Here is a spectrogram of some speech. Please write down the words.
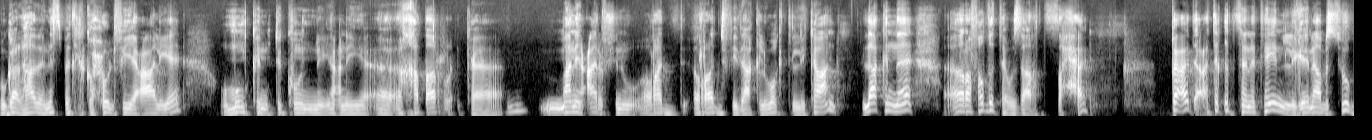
وقال هذا نسبة الكحول فيه عالية وممكن تكون يعني آه، خطر ك ماني عارف شنو رد الرد في ذاك الوقت اللي كان. لكن رفضته وزارة الصحة. بعد أعتقد سنتين لقيناه بالسوق.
